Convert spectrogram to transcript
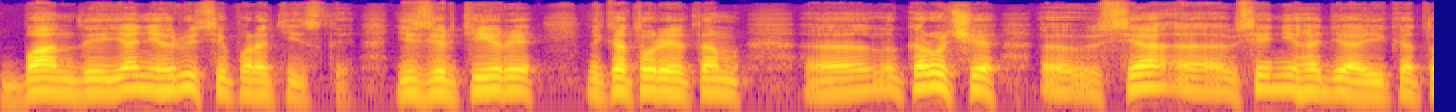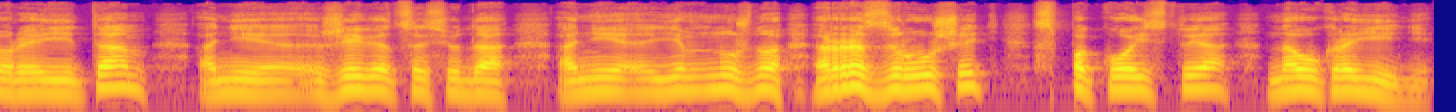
банды, я не говорю сепаратисты, дезертиры, которые там, э, ну, короче, э, вся, э, все негодяи, которые и там, они живятся сюда, они, им нужно разрушить спокойствие на Украине,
